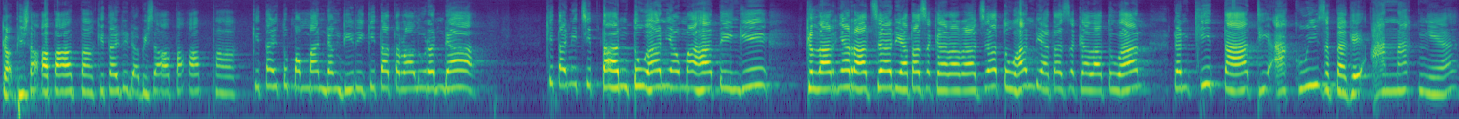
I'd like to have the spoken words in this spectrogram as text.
gak bisa apa-apa, kita ini tidak bisa apa-apa. Kita itu memandang diri kita terlalu rendah. Kita ini ciptaan Tuhan yang maha tinggi, gelarnya raja di atas segala raja, Tuhan di atas segala Tuhan dan kita diakui sebagai anaknya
